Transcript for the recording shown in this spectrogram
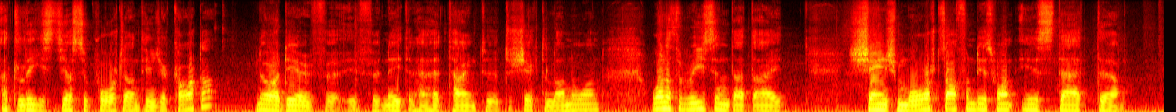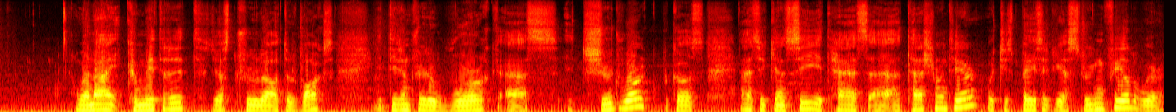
at least just supported until Jakarta. No idea if uh, if Nathan had had time to, to check the London one. One of the reasons that I changed more stuff on this one is that uh, when I committed it just truly out of the box it didn't really work as it should work because as you can see it has an attachment here which is basically a string field where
